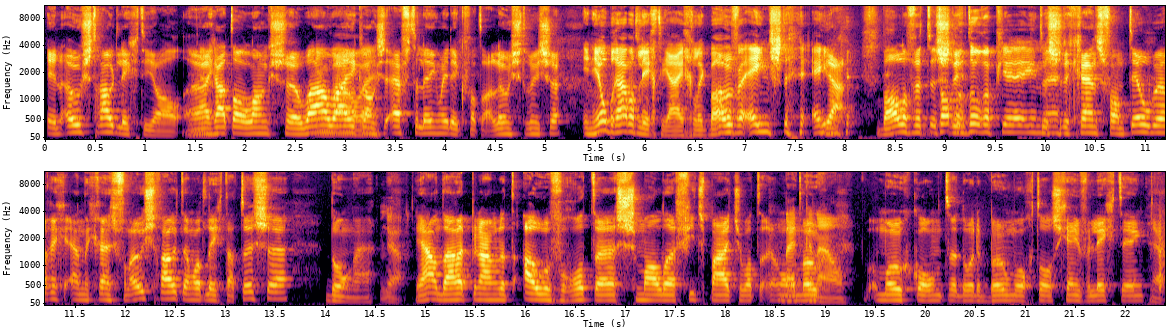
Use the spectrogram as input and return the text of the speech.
In Oosterhout ligt hij al. Ja. Uh, hij gaat al langs uh, Waalwijk, langs de Efteling, weet ik wat, Loonstruisen. In heel Brabant ligt hij eigenlijk, behalve oh. één... één ja, behalve tussen, de, dorpje in, tussen de grens van Tilburg en de grens van Oosterhout. En wat ligt daartussen? Dongen. Ja. ja, en daar heb je namelijk dat oude, verrotte, smalle fietspaadje wat omhoog, omhoog, komt door de boomwortels, geen verlichting, ja.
